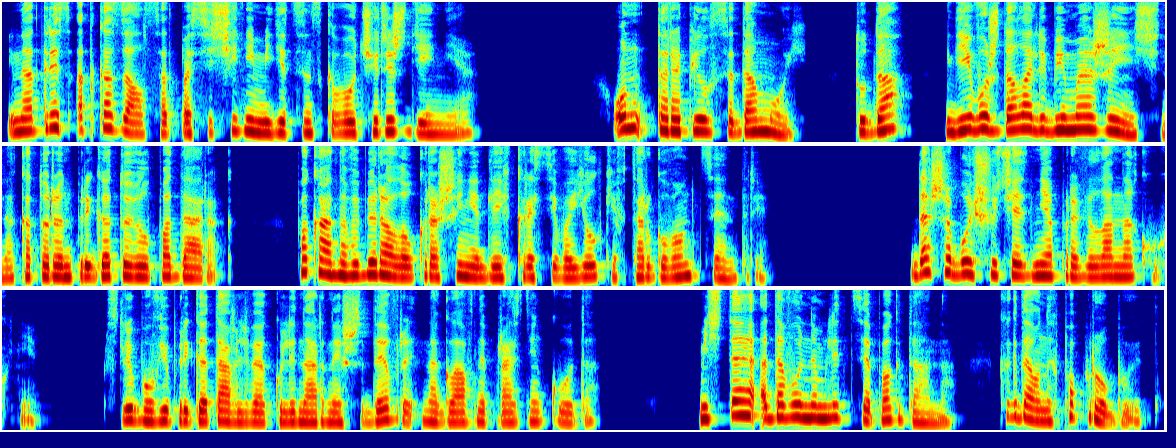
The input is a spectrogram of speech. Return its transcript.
и наотрез отказался от посещения медицинского учреждения. Он торопился домой, туда, где его ждала любимая женщина, которой он приготовил подарок, пока она выбирала украшения для их красивой елки в торговом центре. Даша большую часть дня провела на кухне, с любовью приготавливая кулинарные шедевры на главный праздник года, мечтая о довольном лице Богдана, когда он их попробует,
